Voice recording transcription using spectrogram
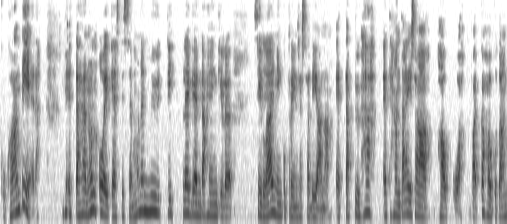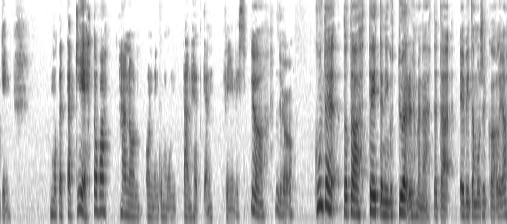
kukaan tiedä. Että hän on oikeasti semmoinen myytti, legendahenkilö, sillä niin kuin prinsessa Diana, että pyhä, että häntä ei saa haukkua, vaikka haukutaankin. Mutta että kiehtova hän on, on niin kuin mun tämän hetken fiilis. Joo. Joo. Kun te tota, teitte niin kuin, työryhmänä tätä Evita-musikaalia,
